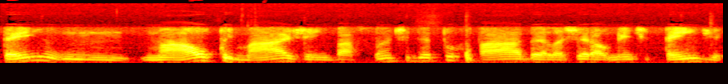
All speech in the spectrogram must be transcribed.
tem um, uma autoimagem bastante deturpada, ela geralmente tende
